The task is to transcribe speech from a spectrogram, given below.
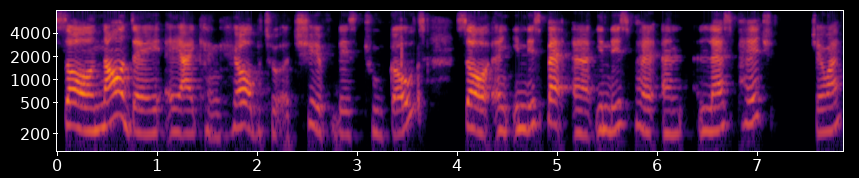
So nowadays, AI can help to achieve these two goals. So in this uh, in this pa uh, last page, JY.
